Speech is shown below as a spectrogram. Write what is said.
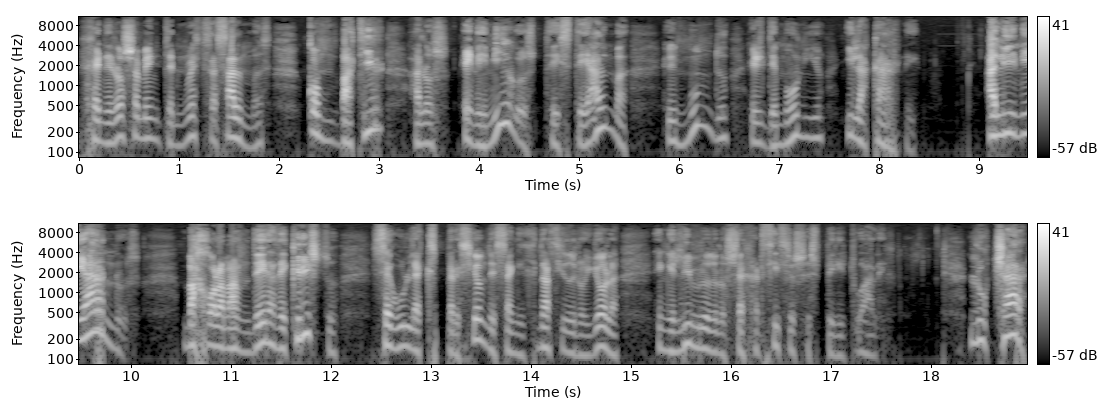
generosamente en nuestras almas, combatir a los enemigos de este alma, el mundo, el demonio y la carne. Alinearnos bajo la bandera de Cristo, según la expresión de San Ignacio de Loyola en el libro de los ejercicios espirituales. luchar,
